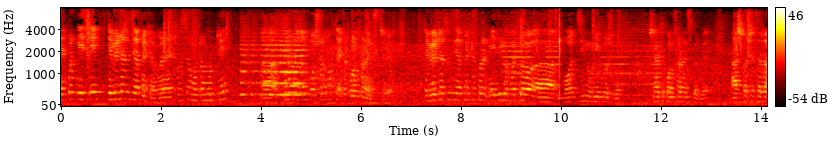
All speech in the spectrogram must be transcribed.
এরপর এই এই টেবিলটা যদি আপনি খেয়াল করেন, এটা হচ্ছে মোটামুটি বসার মতো একটা কনফারেন্স টেবিল টেবিলটা যদি আপনি খেয়াল করেন, এইদিকে হয়তো বস যিনি উনি বসবে। সে হয়তো কনফারেন্স করবে। আশপাশে যারা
